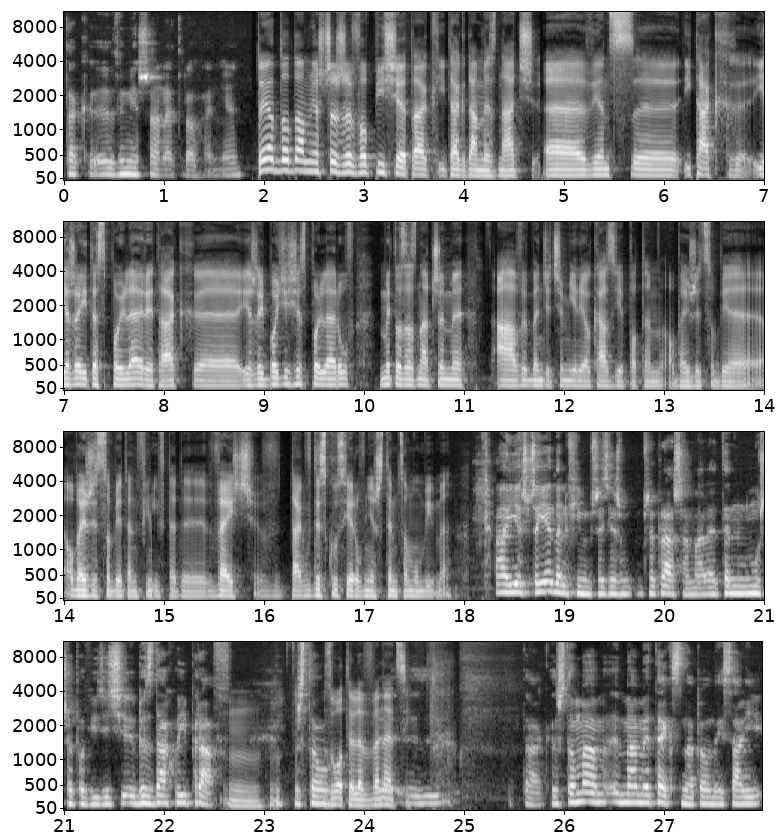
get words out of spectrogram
tak y, wymieszane trochę, nie? To ja dodam jeszcze, że w opisie tak i tak damy znać, e, więc e, i tak, jeżeli te spoilery, tak, e, jeżeli boicie się spoilerów, my to zaznaczymy, a wy będziecie mieli okazję potem obejrzeć sobie, obejrzeć sobie ten film i wtedy wejść w, tak w dyskusję również z tym, co mówimy. A jeszcze jeden film przecież, przepraszam, ale ten muszę powiedzieć, Bez dachu i praw. Mhm. Zresztą... Złoty Lew w Wenecji. Tak, zresztą mam, mamy tekst na pełnej sali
